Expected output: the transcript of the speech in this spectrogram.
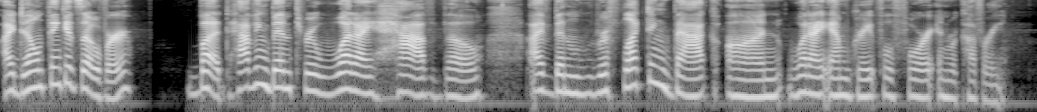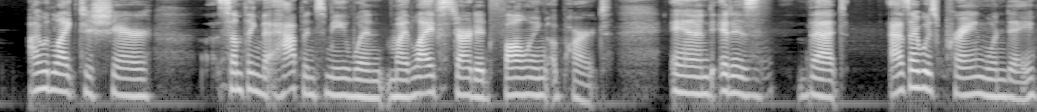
I don't think it's over, but having been through what I have, though, I've been reflecting back on what I am grateful for in recovery. I would like to share something that happened to me when my life started falling apart. And it is that as I was praying one day,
